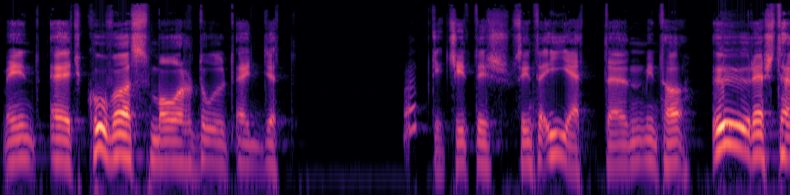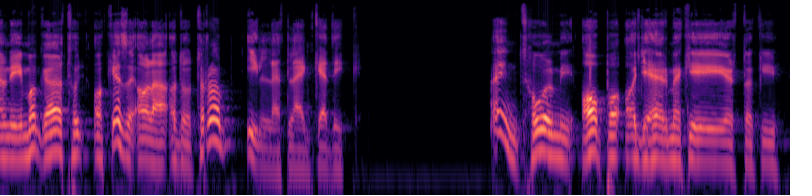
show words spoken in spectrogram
mint egy kuvasz mordult egyet. Hát kicsit és szinte ilyetten, mintha ő restelné magát, hogy a keze alá adott rab illetlenkedik. Mint holmi apa a gyermekéért, aki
